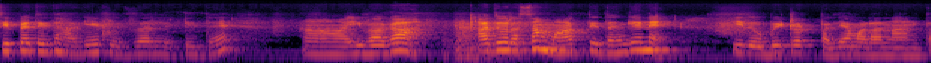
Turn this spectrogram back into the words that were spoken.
ಸಿಪ್ಪೆ ತೆಗೆದು ಹಾಗೆ ಫ್ರಿಜ್ಜಲ್ಲಿ ಇಟ್ಟಿದ್ದೆ. ಇವಾಗ ಅದು ರಸಮ್ ಆಗ್ತಿದ್ದಂಗೆ ಇದು ಬೀಟ್ರೂಟ್ ಪಲ್ಯ ಮಾಡೋಣ ಅಂತ.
